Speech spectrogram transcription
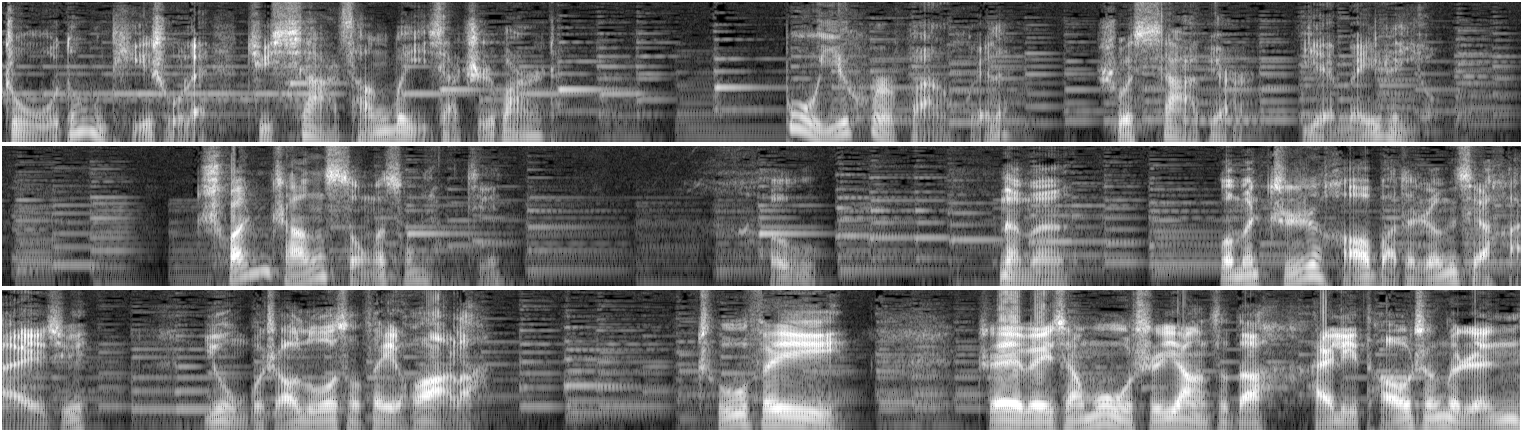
主动提出来去下舱问一下值班的，不一会儿返回来，说下边也没人有。船长耸了耸两肩，哦，那么我们只好把他扔下海去，用不着啰嗦废话了。除非这位像牧师样子的海里逃生的人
